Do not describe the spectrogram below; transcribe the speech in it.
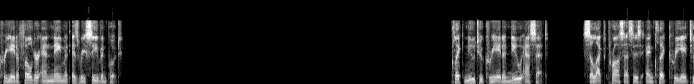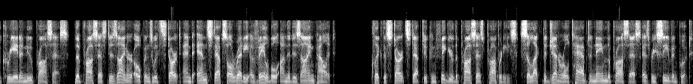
create a folder and name it as Receive Input. Click New to create a new asset. Select Processes and click Create to create a new process. The Process Designer opens with start and end steps already available on the Design palette. Click the Start step to configure the process properties. Select the General tab to name the process as Receive Input.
